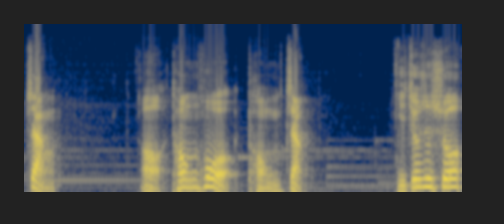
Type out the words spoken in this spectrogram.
胀，哦，通货膨胀。也就是说，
